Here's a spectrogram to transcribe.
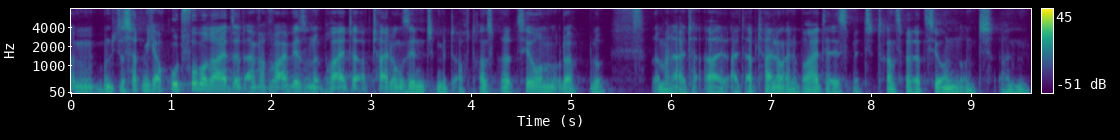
ähm, und das hat mich auch gut vorbereitet, einfach weil wir so eine breite Abteilung sind mit auch Transplantationen oder, oder meine alte, alte Abteilung eine breite ist mit Transplantationen und, ähm,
